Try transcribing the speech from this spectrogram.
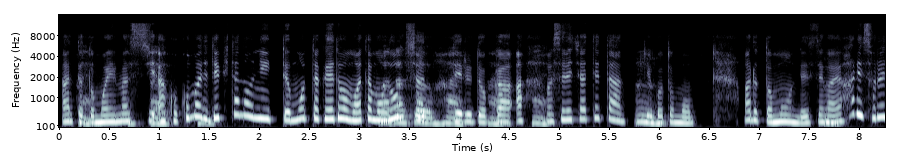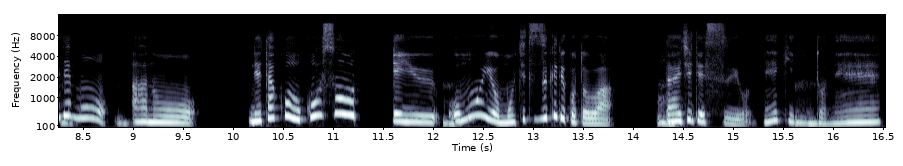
あったと思いますし、はい。あ、ここまでできたのにって思ったけれども、また戻っちゃってるとか、あ、忘れちゃってたっていうこともあると思うんですが、うん。やはりそれでもうん、あの、ネタコを起こそうっていう思いを持ち続けることはうん。大事ですよね、きっとね。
